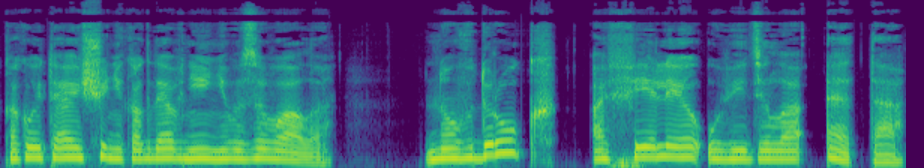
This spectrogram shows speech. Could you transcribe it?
какой та еще никогда в ней не вызывала. Но вдруг Офелия увидела это.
